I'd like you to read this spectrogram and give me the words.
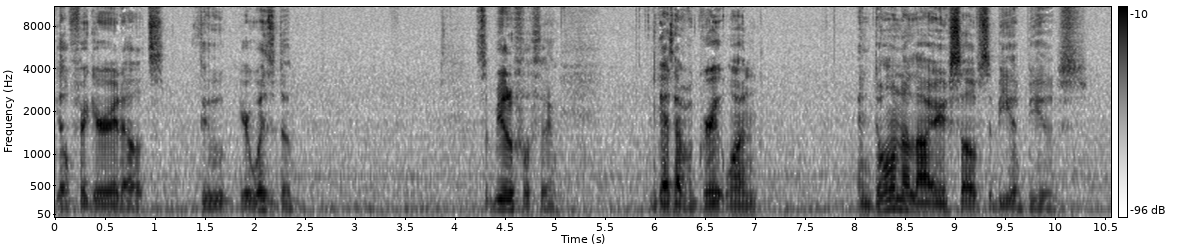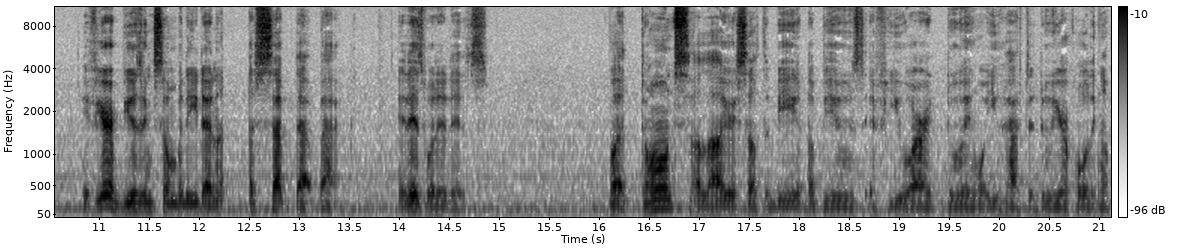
you'll figure it out through your wisdom. It's a beautiful thing. You guys have a great one. And don't allow yourselves to be abused. If you're abusing somebody, then accept that back. It is what it is. But don't allow yourself to be abused if you are doing what you have to do. You're holding up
